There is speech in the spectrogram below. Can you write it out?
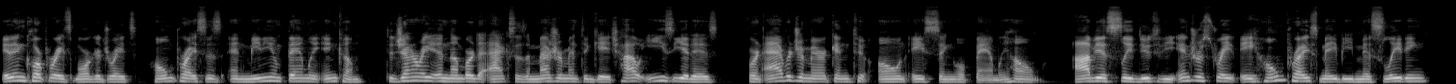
It incorporates mortgage rates, home prices, and median family income to generate a number that acts as a measurement to gauge how easy it is for an average American to own a single family home. Obviously, due to the interest rate, a home price may be misleading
